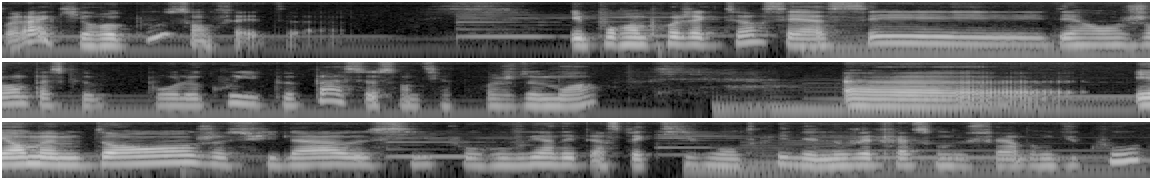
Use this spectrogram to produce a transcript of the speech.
voilà, qui repousse en fait. Et pour un projecteur, c'est assez dérangeant parce que pour le coup, il peut pas se sentir proche de moi. Euh, et en même temps, je suis là aussi pour ouvrir des perspectives, montrer des nouvelles façons de faire. Donc du coup,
